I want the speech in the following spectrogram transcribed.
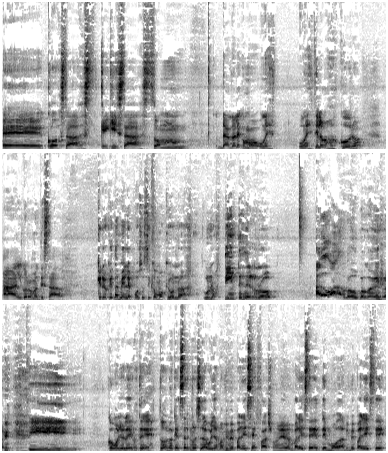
eh, cosas que quizás son dándole como un, est- un estilo más oscuro a algo romantizado. Creo que también le puso así como que unos, unos tintes de rock adobado. un poco de rock. y como yo le digo a ustedes, todo lo que hace Rina Sawayama a mí me parece fashion, a mí me parece de moda, a mí me parece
